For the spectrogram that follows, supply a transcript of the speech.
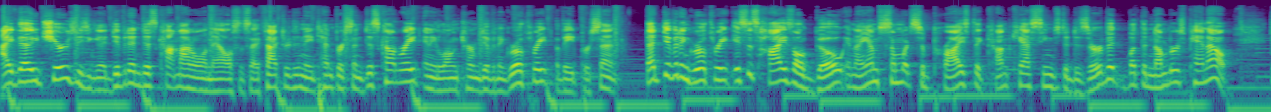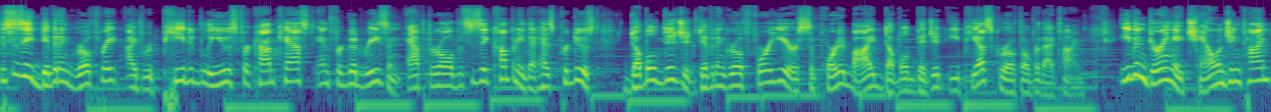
I valued shares using a dividend discount model analysis. I factored in a 10% discount rate and a long term dividend growth rate of 8%. That dividend growth rate is as high as I'll go, and I am somewhat surprised that Comcast seems to deserve it, but the numbers pan out. This is a dividend growth rate I've repeatedly used for Comcast, and for good reason. After all, this is a company that has produced double digit dividend growth for years, supported by double digit EPS growth over that time. Even during a challenging time,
